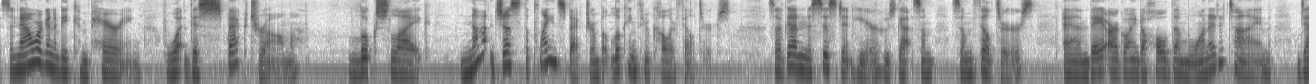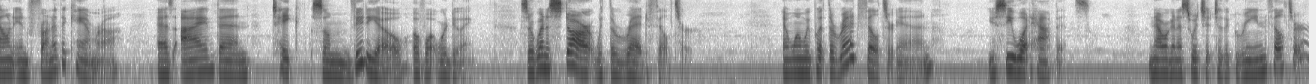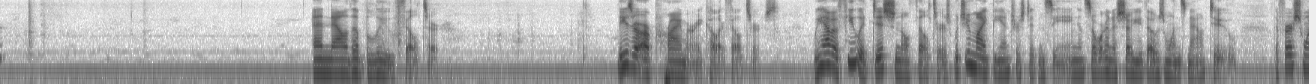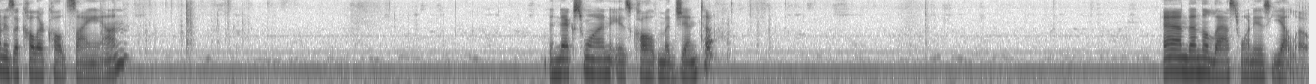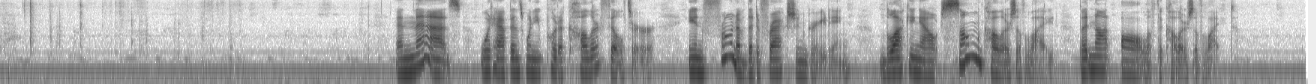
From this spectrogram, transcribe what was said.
So now we're going to be comparing what this spectrum looks like, not just the plain spectrum, but looking through color filters. So I've got an assistant here who's got some, some filters, and they are going to hold them one at a time down in front of the camera as I then take some video of what we're doing. So we're going to start with the red filter. And when we put the red filter in, you see what happens. Now we're going to switch it to the green filter. And now the blue filter. These are our primary color filters. We have a few additional filters which you might be interested in seeing, and so we're going to show you those ones now too. The first one is a color called cyan. The next one is called magenta. And then the last one is yellow. And that's what happens when you put a color filter in front of the diffraction grating, blocking out some colors of light, but not all of the colors of light.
